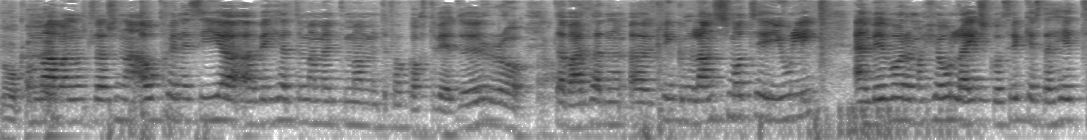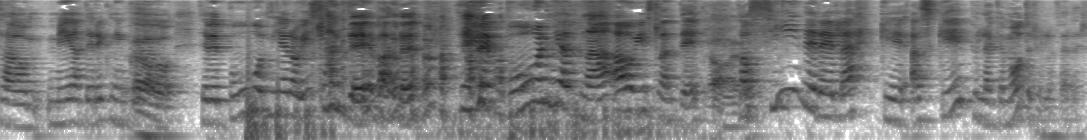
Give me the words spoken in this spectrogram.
Ok, og maður var náttúrulega svona ákveðni því að að við heldum að myndi, maður myndi fá gott veður og Já. það var þarna kringum landsmóti í júli en við vorum að hjóla í sko þryggjasta hitta og mýgandi rigningu Já. og þegar við búum hér á Íslandi Valur, þegar við búum hérna á Íslandi já. þá þýðir eiginlega ekki að skipulegja móturhjólaferðir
